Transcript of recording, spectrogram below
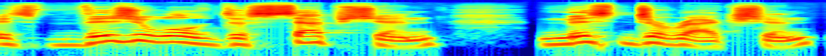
it's visual deception, misdirection,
